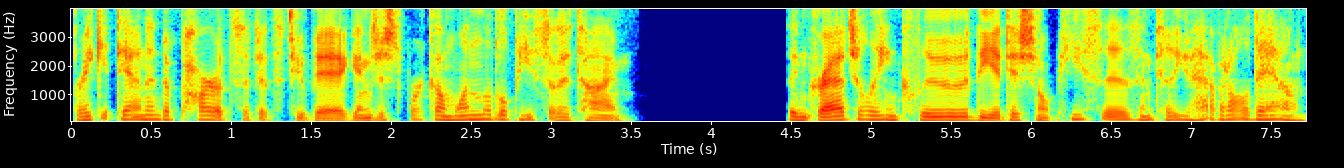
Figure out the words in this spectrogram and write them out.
Break it down into parts if it's too big and just work on one little piece at a time. Then gradually include the additional pieces until you have it all down.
